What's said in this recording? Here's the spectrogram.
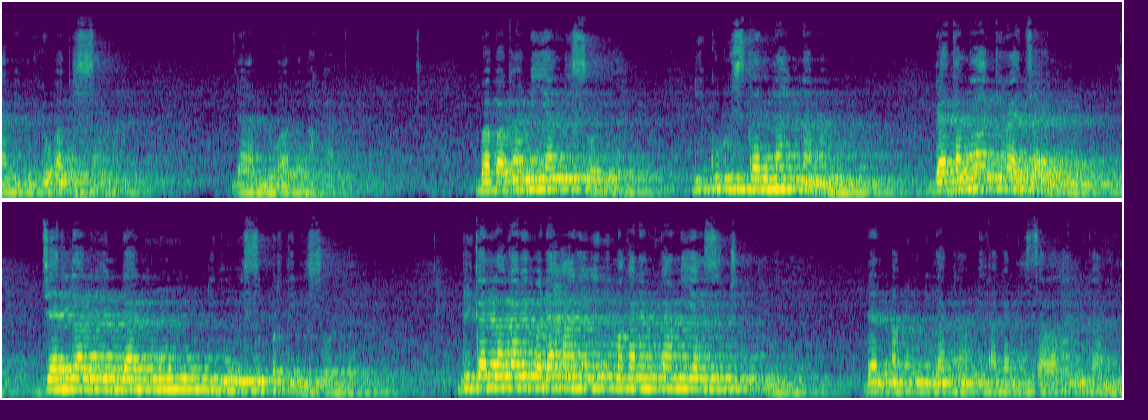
kami berdoa bersama dalam doa Bapa kami. Bapa kami yang di surga, dikuduskanlah namamu, datanglah kerajaanmu, jadilah kehendakmu di bumi seperti di surga. Berikanlah kami pada hari ini makanan kami yang secukupnya, dan ampunilah kami akan kesalahan kami,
